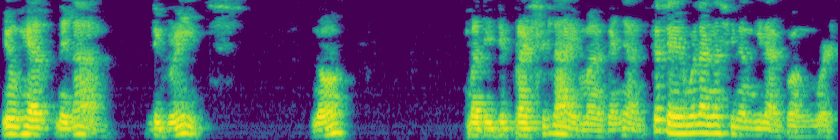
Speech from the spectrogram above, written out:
yung health nila degrades. No? Madidepress sila, yung mga ganyan. Kasi wala na silang ginagawang work.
